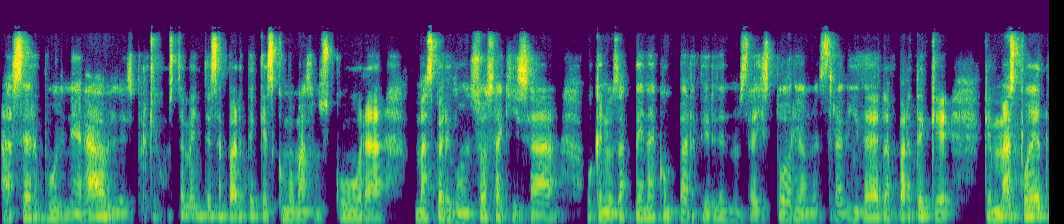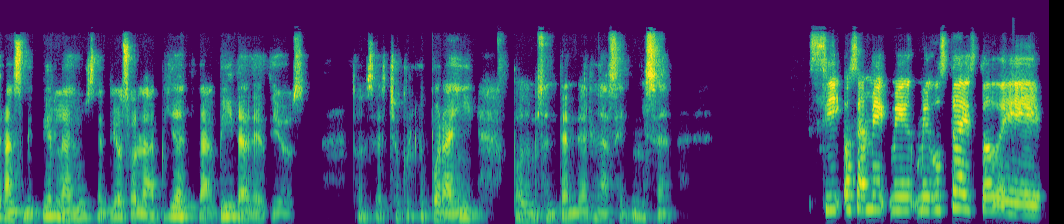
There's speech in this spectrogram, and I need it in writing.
a ser vulnerables, porque justamente esa parte que es como más oscura, más vergonzosa quizá, o que nos da pena compartir de nuestra historia o nuestra vida, es la parte que, que más puede transmitir la luz de Dios o la vida, la vida de Dios. Entonces yo creo que por ahí podemos entender la ceniza. Sí, o sea, me, me, me gusta esto de,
